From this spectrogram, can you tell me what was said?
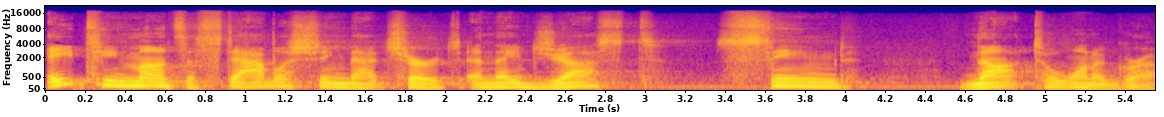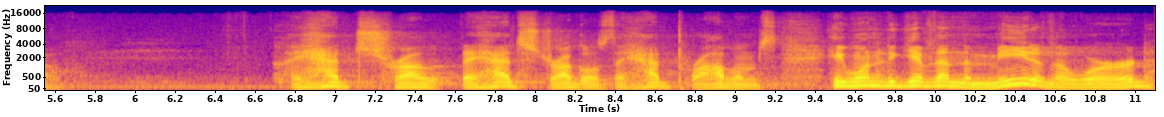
18 months establishing that church, and they just seemed not to want to grow. They had, tr- they had struggles, they had problems. He wanted to give them the meat of the word,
